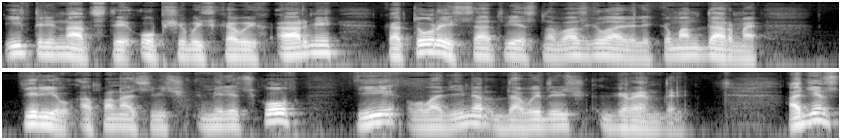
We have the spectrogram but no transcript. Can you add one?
и 13 общевойсковых армий, которые, соответственно, возглавили командармы Кирилл Афанасьевич Мерецков и Владимир Давыдович Грендель. 11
